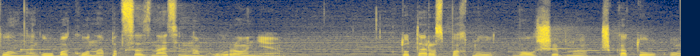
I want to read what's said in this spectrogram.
Словно глубоко на подсознательном уровне кто-то распахнул волшебную шкатулку,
